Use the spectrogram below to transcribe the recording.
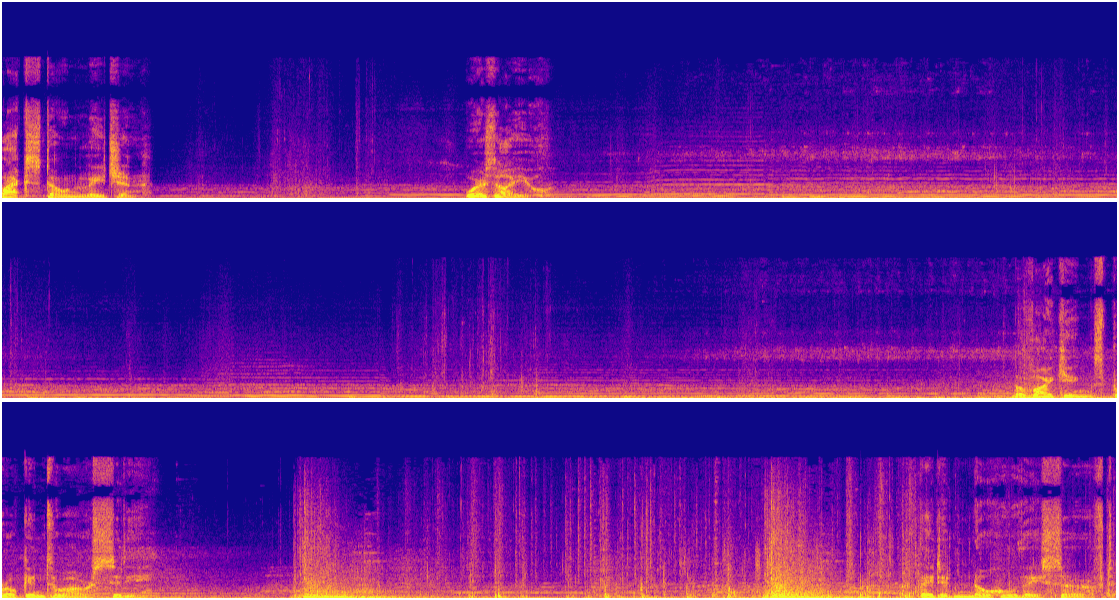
Blackstone Legion. Where's Ayu? The Vikings broke into our city. They didn't know who they served.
